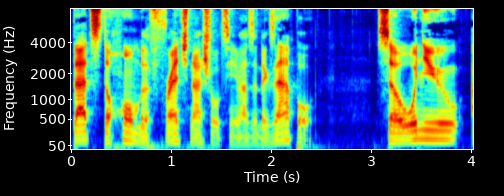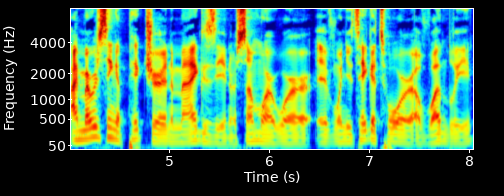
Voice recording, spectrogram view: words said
That's the home of the French national team, as an example. So when you, I remember seeing a picture in a magazine or somewhere where if, when you take a tour of Wembley,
